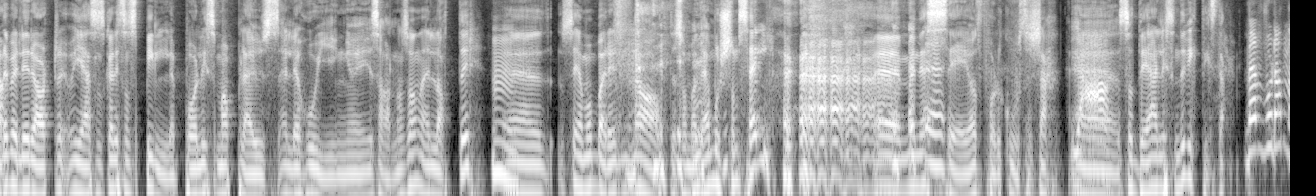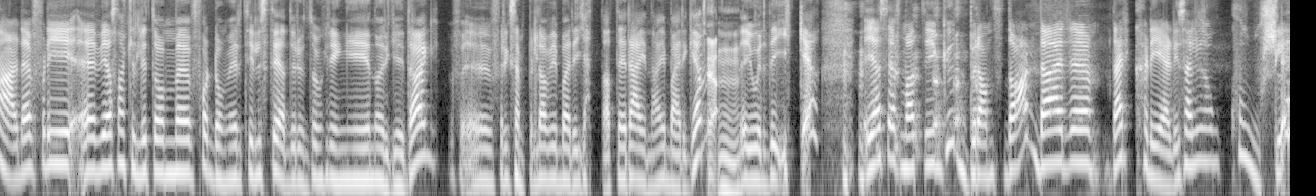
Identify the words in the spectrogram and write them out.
er det veldig rart og Jeg som skal liksom spille på liksom applaus eller hoiing i salen og sånn, eller latter. Eh, så jeg må bare late som at jeg er morsom selv. eh, men jeg ser jo at folk koser seg. Ja. Eh, så det er liksom det viktigste. Men hvordan er det? Fordi eh, Vi har snakket litt om fordommer til steder rundt omkring i Norge i dag. F- For eksempel da vi bare gjetta at det regna i Bergen. Ja. Det gjorde det ikke. Jeg ser for meg at i Gudbrandsdalen, der, der kler de seg litt sånn koselig.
